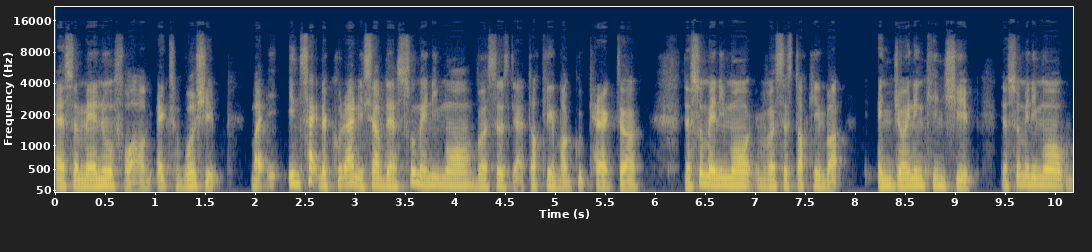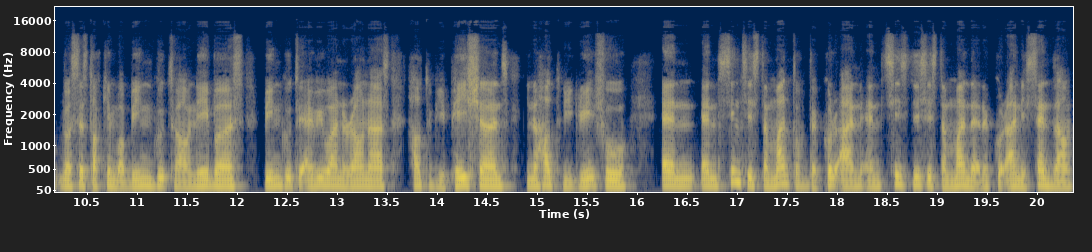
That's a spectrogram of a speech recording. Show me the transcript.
as a manual for our acts of worship. But inside the Quran itself, there are so many more verses that are talking about good character. There's so many more verses talking about enjoining kinship. There's so many more verses talking about being good to our neighbors, being good to everyone around us, how to be patient, you know, how to be grateful. And and since it's the month of the Quran, and since this is the month that the Quran is sent down,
